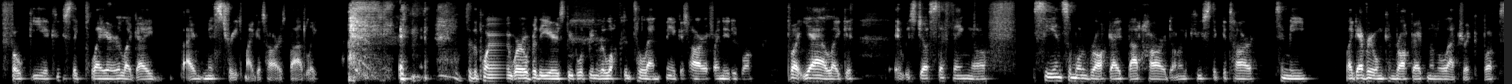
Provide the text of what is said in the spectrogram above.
folky acoustic player. Like I, I mistreat my guitars badly. to the point where over the years people have been reluctant to lend me a guitar if I needed one. But yeah, like it it was just a thing of seeing someone rock out that hard on an acoustic guitar to me, like everyone can rock out on an electric, but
